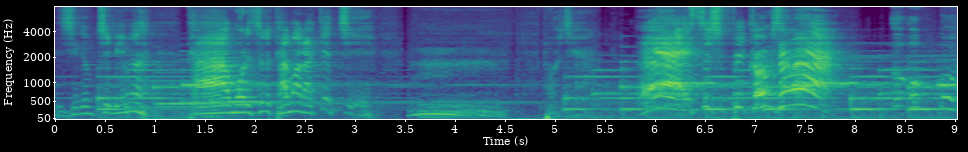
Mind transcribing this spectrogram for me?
지금쯤이면 다 머릿속에 담아놨겠지. 아, SCP 공상아! 어, 어, 어,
